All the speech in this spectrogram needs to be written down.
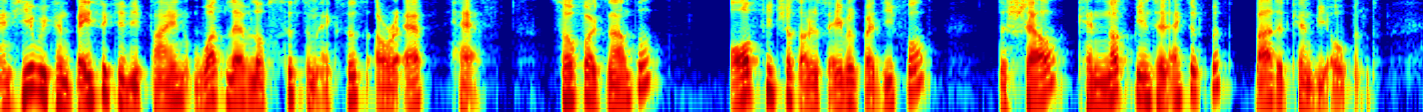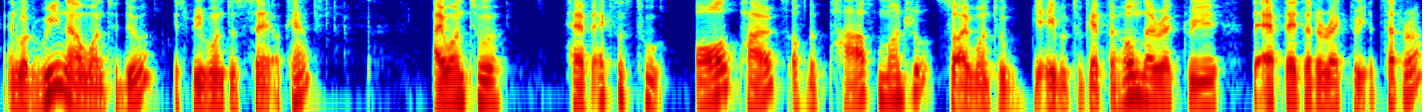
And here we can basically define what level of system access our app has. So for example, all features are disabled by default. The shell cannot be interacted with, but it can be opened. And what we now want to do is we want to say, okay, I want to have access to all parts of the path module. So I want to be able to get the home directory, the app data directory, etc.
